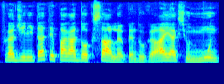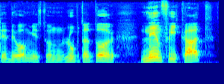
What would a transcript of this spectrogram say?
fragilitate paradoxală, pentru că Ajax e un munte de om, este un luptător neînfricat, uh,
